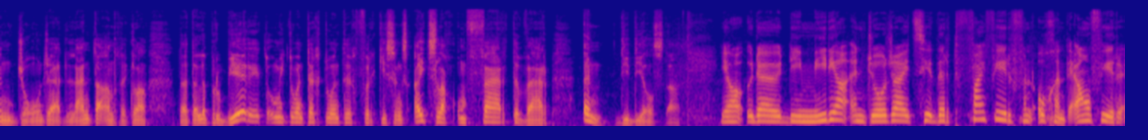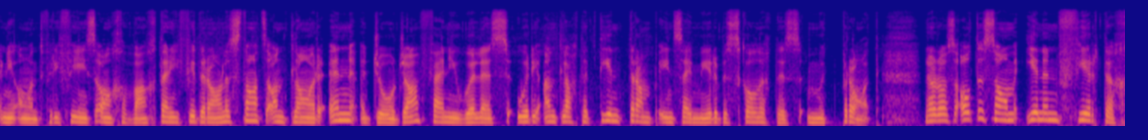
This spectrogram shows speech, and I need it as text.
in Georgia Atlanta aangekla dat hulle probeer het om die 2020 verkiesingsuitslag omver te werp in die deelstaat. Ja, Udo, die media in Georgia het sedert 5uur vanoggend, 11uur in die aand vir die FSA gewag dat die federale staatsaanklaer in Georgia, Fannie Willis, oor die aanklagte teen Trump en sy mede-beskuldigdes moet praat. Nou daar's altesaam 41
